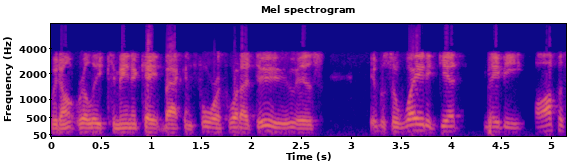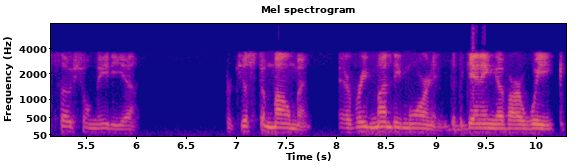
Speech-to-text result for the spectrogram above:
We don't really communicate back and forth. What I do is, it was a way to get maybe off of social media for just a moment every Monday morning, the beginning of our week,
